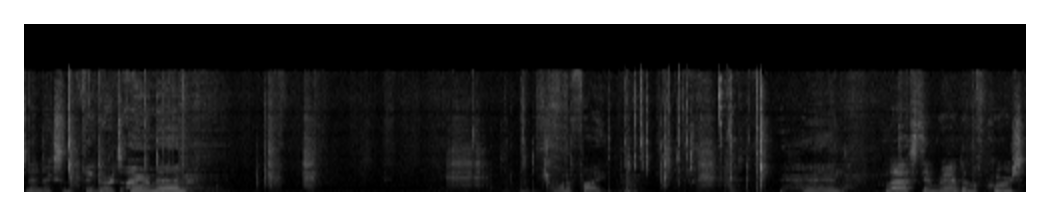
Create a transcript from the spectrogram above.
Then next to the Figuarts Iron Man. you want to fight? And last and random, of course,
